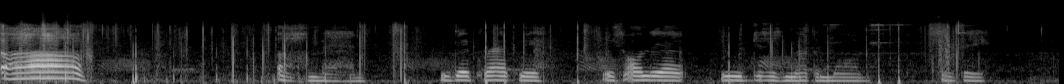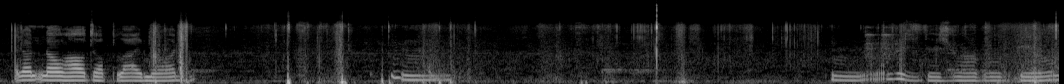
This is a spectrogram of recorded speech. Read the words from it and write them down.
Ah! Oh man. They pranked me. It's only a this is not a mod. Okay. I don't know how to apply mod. Mm. Mm, what is this rubber build?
